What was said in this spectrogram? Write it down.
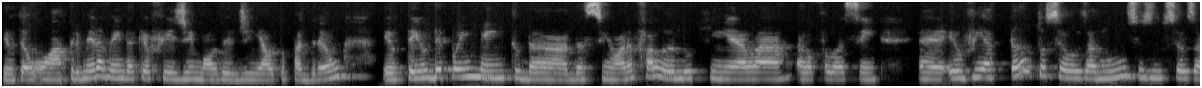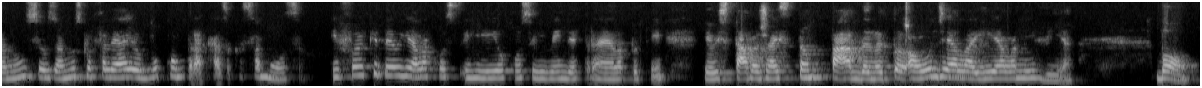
Então, a primeira venda que eu fiz de imóvel de alto padrão, eu tenho o depoimento da, da senhora falando que ela, ela falou assim, é, eu via tanto seus anúncios, os seus anúncios, seus anúncios, que eu falei, ah, eu vou comprar casa com essa moça. E foi o que deu, e, ela, e eu consegui vender para ela, porque eu estava já estampada, né? aonde ela ia, ela me via. Bom,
